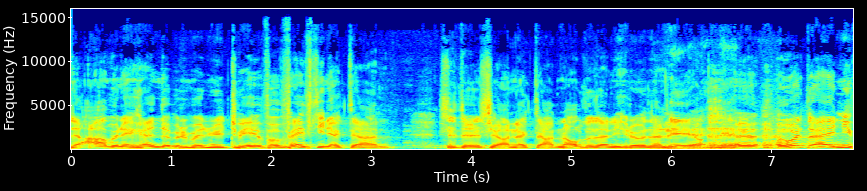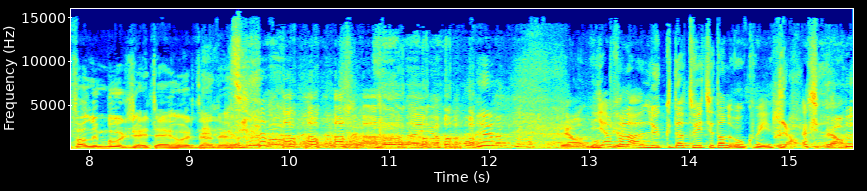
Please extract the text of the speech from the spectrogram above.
de Aben en Gent hebben we nu twee van 15 hectare. Dus ja, een hectare en half, dat is niet groot. Luc. Nee, Ja. nee. Eh, hoort dat hij niet van de boer bent, hij hoort dat. Ja, Ja, voilà, Luc, dat weet je dan ook weer. ja, ja.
